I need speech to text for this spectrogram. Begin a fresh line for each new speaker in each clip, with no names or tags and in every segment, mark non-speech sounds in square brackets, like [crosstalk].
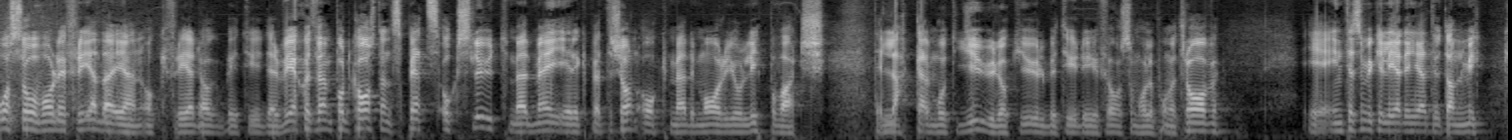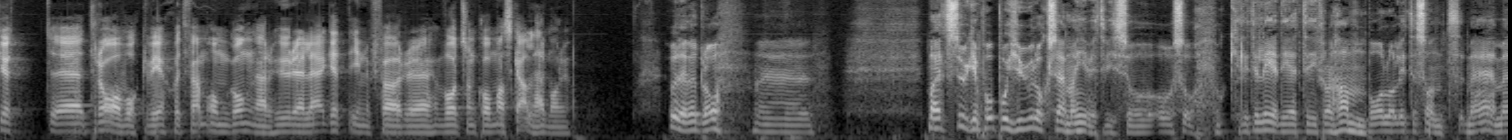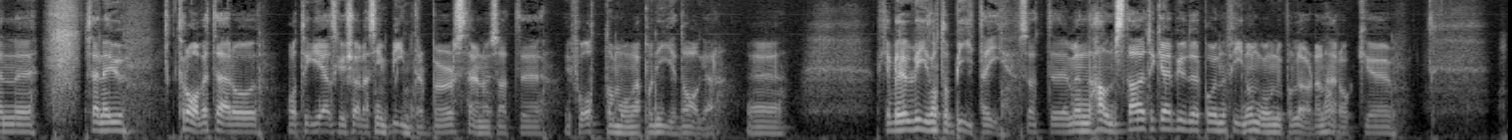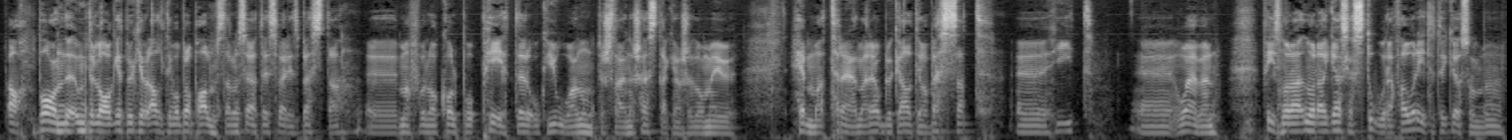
Då så var det fredag igen och fredag betyder V75-podcasten Spets och slut med mig Erik Pettersson och med Mario Lipovac. Det lackar mot jul och jul betyder ju för oss som håller på med trav eh, inte så mycket ledighet utan mycket eh, trav och V75 omgångar. Hur är läget inför eh, vad som komma skall här Mario?
Jo, det är väl bra. Eh, man är lite sugen på, på jul också är man givetvis och, och så. Och lite ledighet ifrån handboll och lite sånt med. Men eh, sen är ju travet där och ATG ska ju köra sin vinterburst här nu så att eh, vi får åtta omgångar på nio dagar. Eh, det ska bli något att bita i. Så att, eh, men Halmstad tycker jag bjuder på en fin omgång nu på lördagen här och eh, ja, banunderlaget brukar väl alltid vara bra på Halmstad och säga att det är Sveriges bästa. Eh, man får väl ha koll på Peter och Johan Untersteiners hästar kanske. De är ju hemmatränare och brukar alltid ha vässat eh, hit. Eh, och även finns några, några ganska stora favoriter tycker jag som eh,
